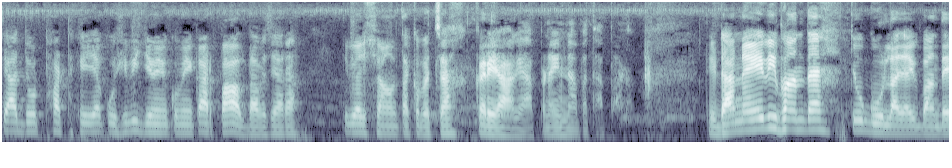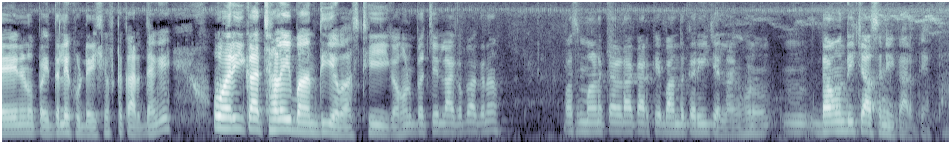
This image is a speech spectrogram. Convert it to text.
ਤੇ ਅੱਜ ਉੱਠ ਅੱਠ ਕੇ ਜਾਂ ਕੁਝ ਵੀ ਜਿਵੇਂ ਕੁਵੇਂ ਘਰ ਭਾਲਦਾ ਵਿਚਾਰਾ, ਤੇ ਵੀ ਅੱਜ ਸ਼ਾਮ ਤੱਕ ਬੱਚਾ ਘਰੇ ਆ ਗਿਆ, ਆਪਣਾ ਇੰਨਾ ਪਤਾ ਆਪਾਂ ਨੂੰ। ਤੇ ਡਨ ਇਹ ਵੀ ਬੰਦ ਹੈ ਤੇ ਉਹ ਗੋਲਾ ਜਿਹਾ ਵੀ ਬੰਦ ਹੈ, ਇਹਨਾਂ ਨੂੰ ਆਪਾਂ ਇੱਧਰਲੇ ਖੁੱਡੇ ਸ਼ਿਫਟ ਕਰ ਦਿਆਂਗੇ। ਉਹ ਹਰੀ ਕੱਛ ਵਾਲਾ ਹੀ ਬੰਦ ਹੀ ਆ ਬਸ, ਠੀਕ ਆ। ਹੁਣ ਬੱਚੇ ਲਗਭਗ ਨਾ ਬਸ ਮਨ ਕਰੜਾ ਕਰਕੇ ਬੰਦ ਕਰੀ ਚੱਲਾਂਗੇ। ਹੁਣ ਡਾਊਨ ਦੀ ਚੱਸ ਨਹੀਂ ਕਰਦੇ ਆਪਾਂ।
